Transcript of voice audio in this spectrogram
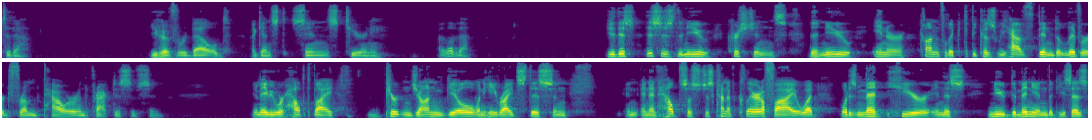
to that. You have rebelled against sin's tyranny. I love that. This, this is the new Christians, the new inner conflict because we have been delivered from the power and the practice of sin. You know, maybe we're helped by Puritan John Gill when he writes this and, and, and helps us just kind of clarify what, what is meant here in this new dominion. But he says,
